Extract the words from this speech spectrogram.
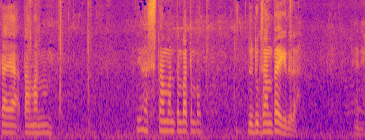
Kayak taman ya taman tempat-tempat duduk santai gitu dah. Ini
